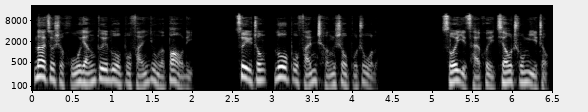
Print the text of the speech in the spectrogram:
那就是胡杨对洛不凡用了暴力，最终洛不凡承受不住了，所以才会交出密咒。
